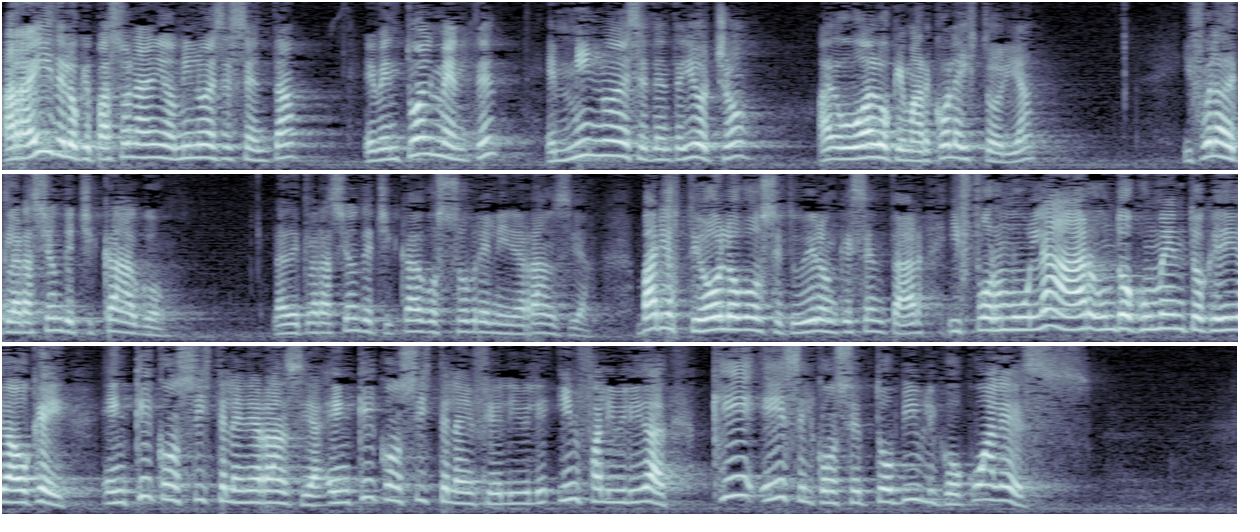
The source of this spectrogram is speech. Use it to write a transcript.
A raíz de lo que pasó en el año 1960, eventualmente, en 1978, hubo algo que marcó la historia, y fue la Declaración de Chicago, la Declaración de Chicago sobre la inerrancia varios teólogos se tuvieron que sentar y formular un documento que diga, ok, ¿en qué consiste la inerrancia? ¿En qué consiste la infalibilidad? ¿Qué es el concepto bíblico? ¿Cuál es?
